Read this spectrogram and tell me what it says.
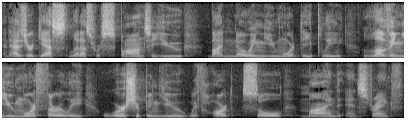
And as your guests, let us respond to you by knowing you more deeply, loving you more thoroughly, worshiping you with heart, soul, mind, and strength.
